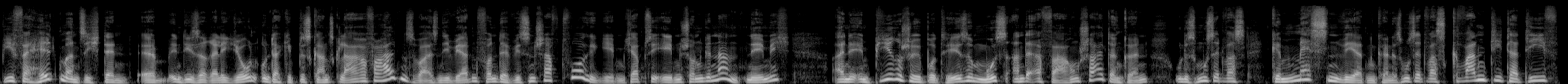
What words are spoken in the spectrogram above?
Wie verhält man sich denn äh, in dieser Religion? Und da gibt es ganz klare Verhaltensweisen, die werden von der Wissenschaft vorgegeben. Ich habe sie eben schon genannt, nämlich eine empirische Hypothese muss an der Erfahrung scheitern können und es muss etwas gemessen werden können. Es muss etwas quantitativ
